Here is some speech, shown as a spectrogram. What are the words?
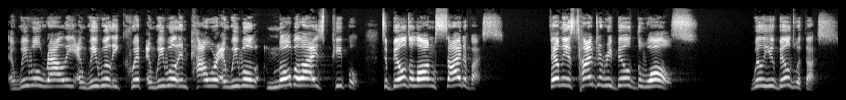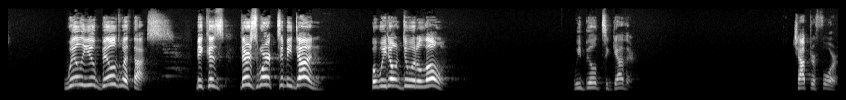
And we will rally and we will equip and we will empower and we will mobilize people to build alongside of us. Family, it's time to rebuild the walls. Will you build with us? Will you build with us? Because there's work to be done, but we don't do it alone. We build together. Chapter 4.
